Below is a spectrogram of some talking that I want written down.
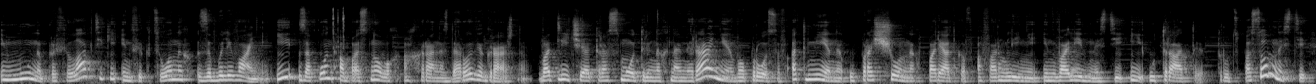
иммунопрофилактике инфекционных заболеваний и закон об основах охраны здоровья граждан. В отличие от рассмотренных нами ранее вопросов отмены упрощенных порядков оформления инвалидности и утраты трудоспособности,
